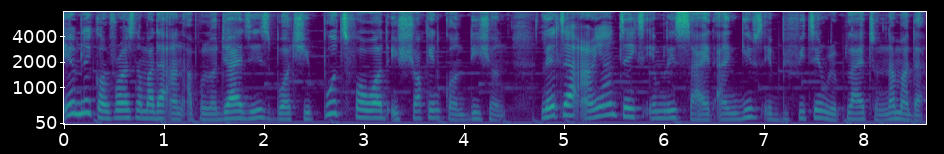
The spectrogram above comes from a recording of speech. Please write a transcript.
Imli confronts Namada and apologizes, but she puts forward a shocking condition. Later, Aryan takes Imli's side and gives a befitting reply to Namada.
